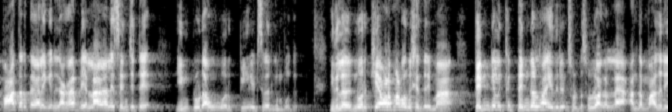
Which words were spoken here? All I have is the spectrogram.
பாத்திரத்தை வேலைக்கு இருக்காங்க அப்படி எல்லா வேலையும் செஞ்சுட்டு இன்க்ளூட் அவங்க ஒரு பீரியட்ஸில் இருக்கும்போது. இதில் இன்னொரு கேவலமான ஒரு விஷயம் தெரியுமா? பெண்களுக்கு பெண்கள் தான் எதிரின்னு சொல்லிட்டு சொல்லுவாங்கல்ல அந்த மாதிரி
